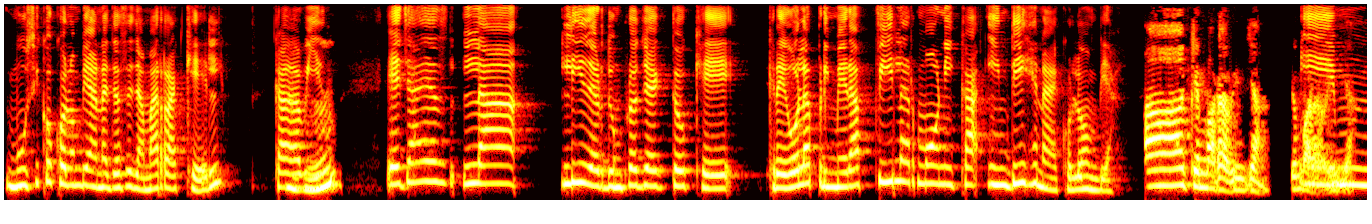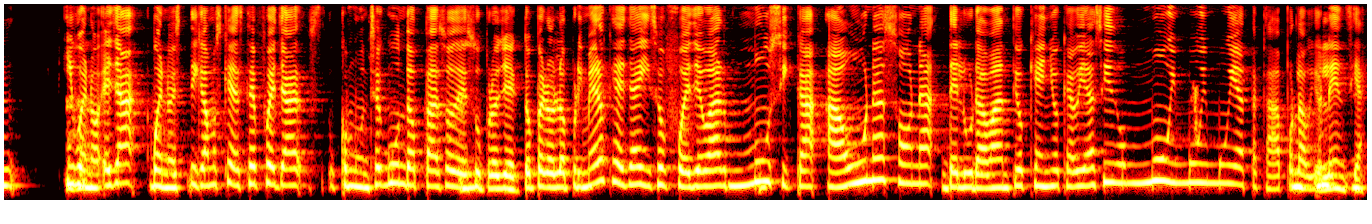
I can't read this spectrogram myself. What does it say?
músico colombiana, ella se llama Raquel Cadavid. Ella es la líder de un proyecto que creó la primera filarmónica indígena de Colombia. Ah, qué maravilla, qué maravilla. Mm, y bueno, ella, bueno, digamos que este fue ya como un segundo paso de su proyecto, pero lo primero que ella hizo fue llevar música a una zona del Urabá antioqueño que había sido muy, muy, muy atacada por la violencia.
